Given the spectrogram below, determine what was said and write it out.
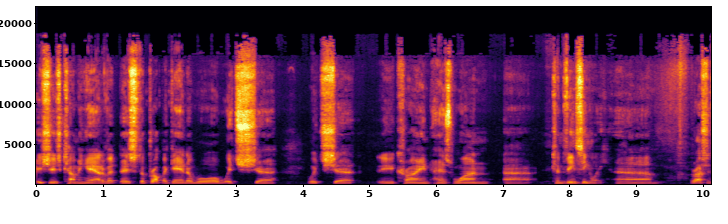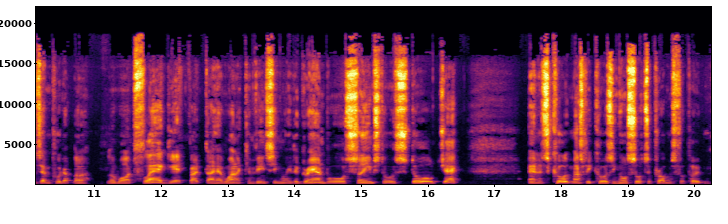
issues coming out of it. There's the propaganda war, which which Ukraine has won convincingly. Um, the Russians haven't put up the the white flag yet, but they have won it convincingly. The ground war seems to have stalled, Jack and it's it must be causing all sorts of problems for Putin.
